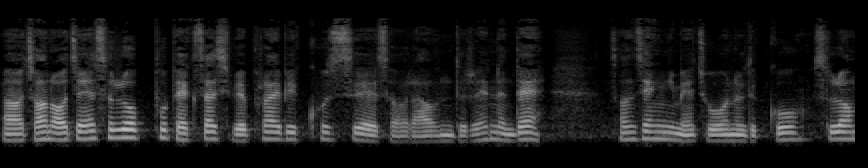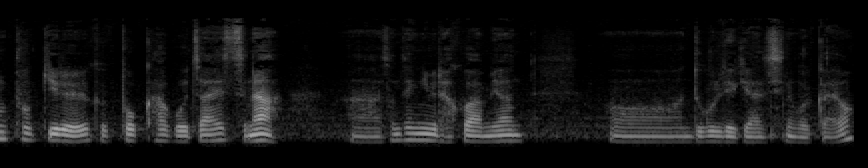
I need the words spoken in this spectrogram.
어, 전 어제 슬로프 140의 private 코스에서 라운드를 했는데 선생님의 조언을 듣고 슬럼프 끼를 극복하고자 했으나 아, 선생님이라고 하면 어, 누굴 얘기하시는 걸까요?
